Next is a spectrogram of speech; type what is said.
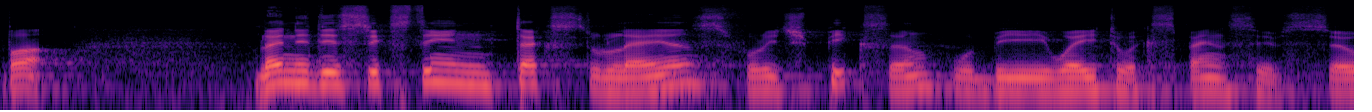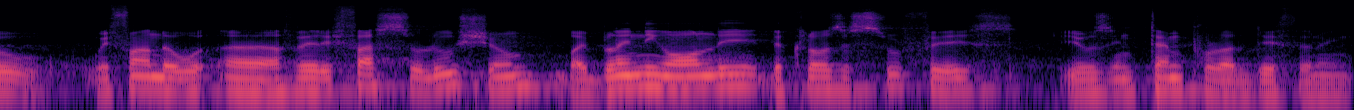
But blending these 16 texture layers for each pixel would be way too expensive. So we found a, a very fast solution by blending only the closest surface using temporal dithering.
